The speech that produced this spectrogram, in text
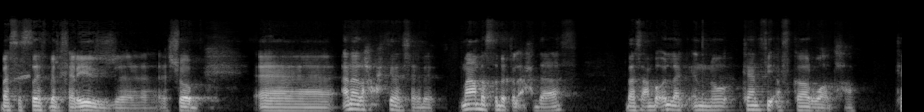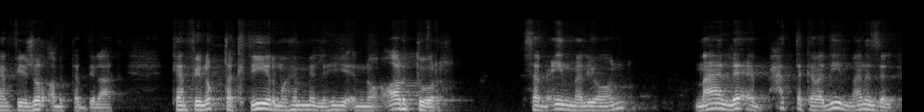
بس الصيف بالخليج آه، شوب. آه، أنا راح أحكي لك شغلة. ما عم بستبق الأحداث بس عم بقول لك إنه كان في أفكار واضحة. كان في جرأة بالتبديلات. كان في نقطة كثير مهمة اللي هي إنه آرتور 70 مليون ما لعب حتى كبديل ما نزل.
